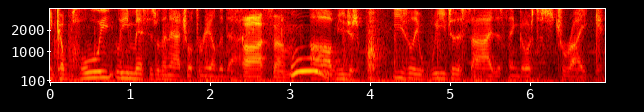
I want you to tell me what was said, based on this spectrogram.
and completely misses with a natural three on the die. Awesome. Um, you just easily weave to the side. This thing goes to strike.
